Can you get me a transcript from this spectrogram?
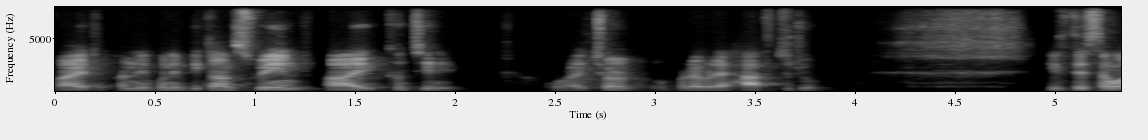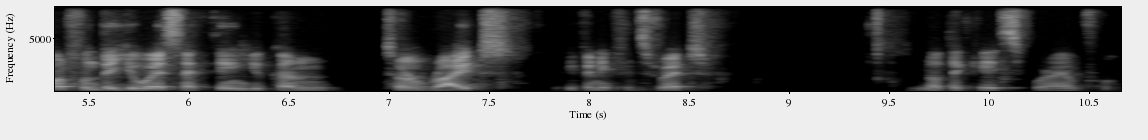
right? And when it becomes green, I continue or I turn or whatever I have to do. If there's someone from the US, I think you can turn right, even if it's red. Not the case where I'm from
